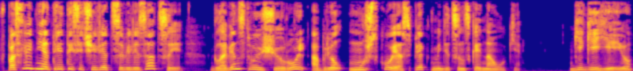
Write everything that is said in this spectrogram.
В последние три тысячи лет цивилизации главенствующую роль обрел мужской аспект медицинской науки. Гигиею,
